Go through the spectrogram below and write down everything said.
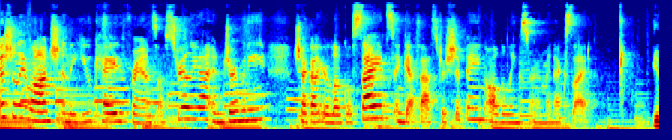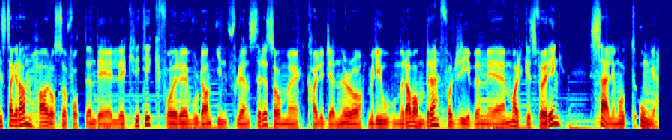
Officially launched in the UK, France, Australia, and Germany. Check out your local sites and get faster shipping. All the links are in my next slide. Instagram har også fått en del kritikk for hvordan influensere som Kylie Jenner og millioner av andre får drive med markedsføring særlig mot unge.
